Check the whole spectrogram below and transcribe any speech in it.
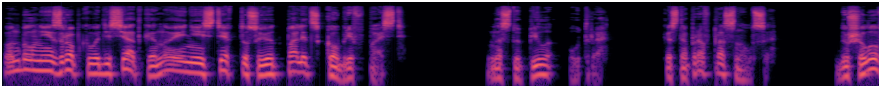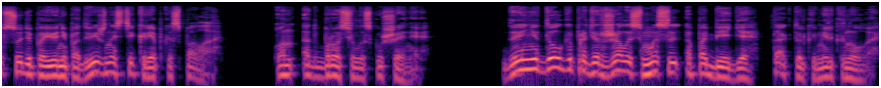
Он был не из робкого десятка, но и не из тех, кто сует палец кобре в пасть. Наступило утро. Костоправ проснулся. Душелов, судя по ее неподвижности, крепко спала. Он отбросил искушение. Да и недолго продержалась мысль о побеге, так только мелькнула.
